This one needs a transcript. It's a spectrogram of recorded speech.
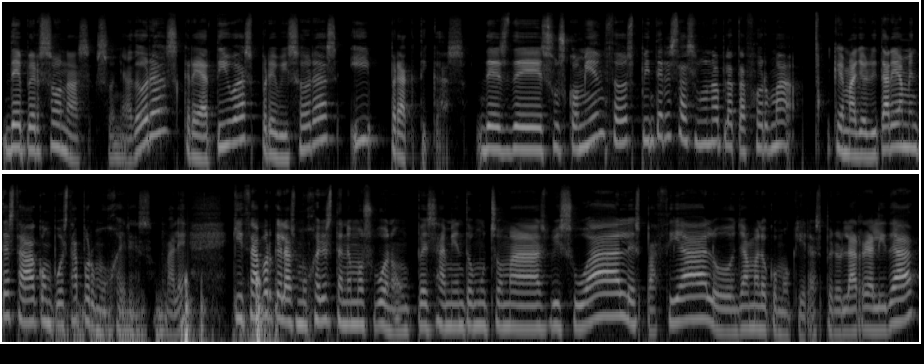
De personas soñadoras, creativas, previsoras y prácticas. Desde sus comienzos, Pinterest ha sido una plataforma que mayoritariamente estaba compuesta por mujeres, ¿vale? Quizá porque las mujeres tenemos, bueno, un pensamiento mucho más visual, espacial o llámalo como quieras, pero la realidad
